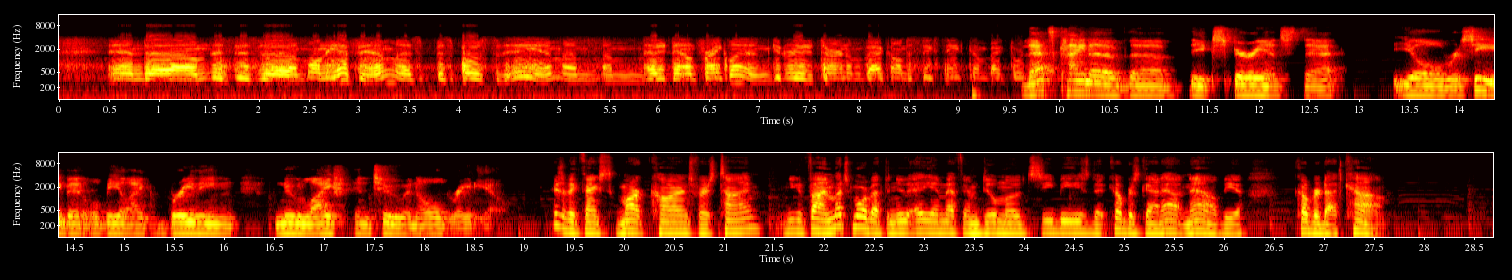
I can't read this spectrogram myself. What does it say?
And um, this is uh, on the FM as, as opposed to the AM. I'm, I'm headed down Franklin and getting ready to turn. I'm back on the 16th, coming back towards. That's kind of the the experience that you'll receive. It will be like breathing new life into an old radio. Here's a big thanks to Mark Carnes for his time. You can find much more about the new AM FM dual mode CBs that Cobra's got out now via Cobra.com.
